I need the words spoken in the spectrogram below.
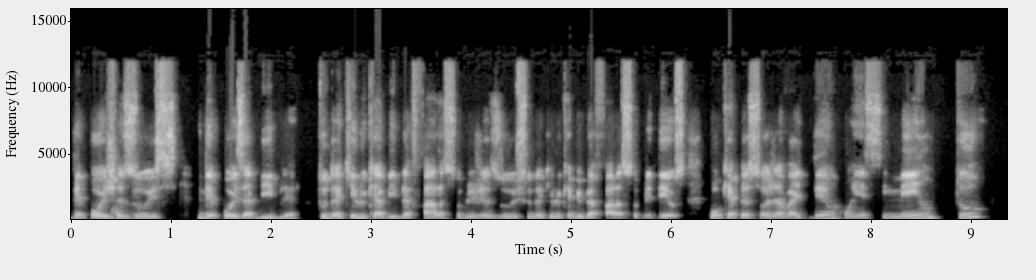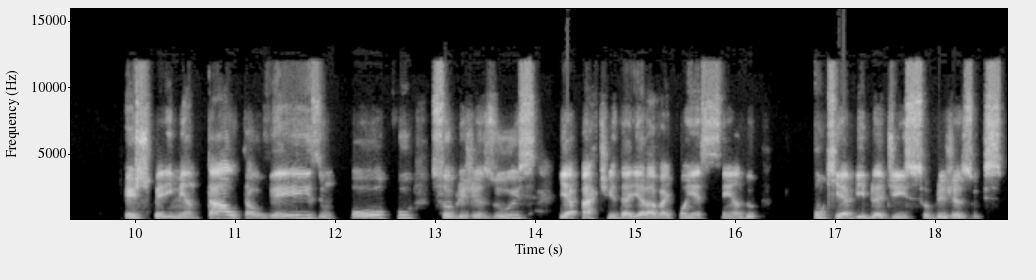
depois Jesus e depois a Bíblia. Tudo aquilo que a Bíblia fala sobre Jesus, tudo aquilo que a Bíblia fala sobre Deus, porque a pessoa já vai ter um conhecimento experimental, talvez, um pouco sobre Jesus, e a partir daí ela vai conhecendo o que a Bíblia diz sobre Jesus.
